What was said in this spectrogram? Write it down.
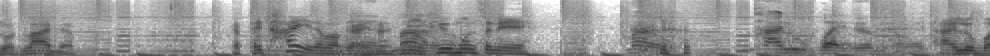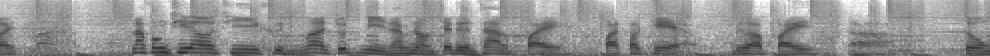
ลวดลายแบบ แบบไทยๆนะว่าไกลนะ แม่นมาก นี่คือมนต์เสน่ห์มากถ่ายรูปไว้เด้อพี่น้องเอ้ยถ่ายรูปไว้ มาก นักท่องเที่ยวที่ขึ้นมาจุดนี้นะพี่น้องจะเดินทางไปวัดพระแก้วหรือว่าไปอ่าตรง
